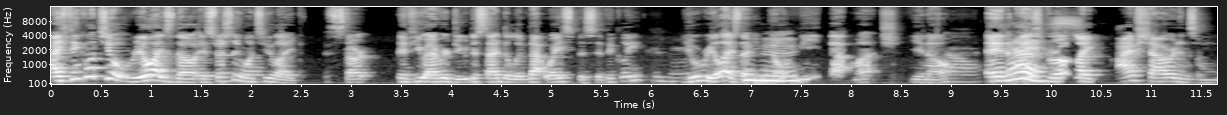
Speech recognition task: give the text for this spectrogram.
I think what you'll realize though, especially once you like start, if you ever do decide to live that way specifically, you'll realize that you Mhm. don't need that much, you know. No. And Yes. as grow like I've showered in some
